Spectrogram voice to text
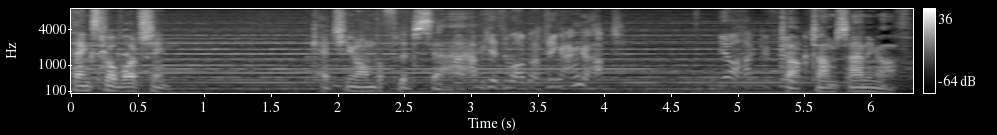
Thanks for watching. Catch you on the flip side. Habe ich jetzt überhaupt das Ding angehabt? Ja, hat gefilmt. TogTom signing off.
